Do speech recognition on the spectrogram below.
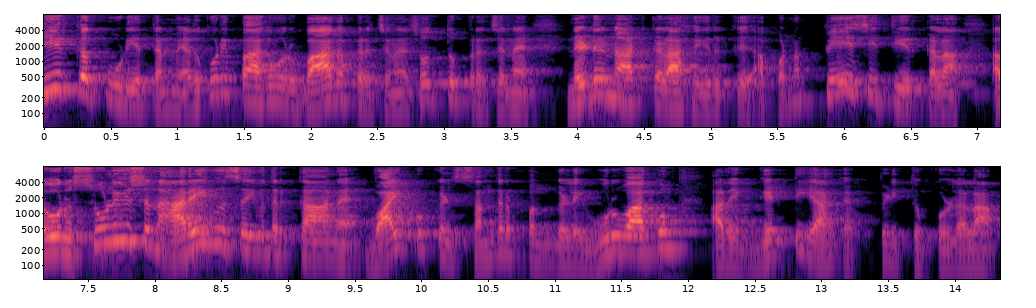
தீர்க்கக்கூடிய தன்மை அது குறிப்பாக ஒரு பாக பிரச்சனை சொத்து பிரச்சனை நெடு நாட்களாக இருக்குது அப்படின்னா பேசி தீர்க்கலாம். அது ஒரு சொல்யூஷன் அறைவு செய்வதற்கான வாய்ப்புகள் சந்தர்ப்பங்களை உருவாக்கும் அதை கெட்டியாக பிடித்து கொள்ளலாம்.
